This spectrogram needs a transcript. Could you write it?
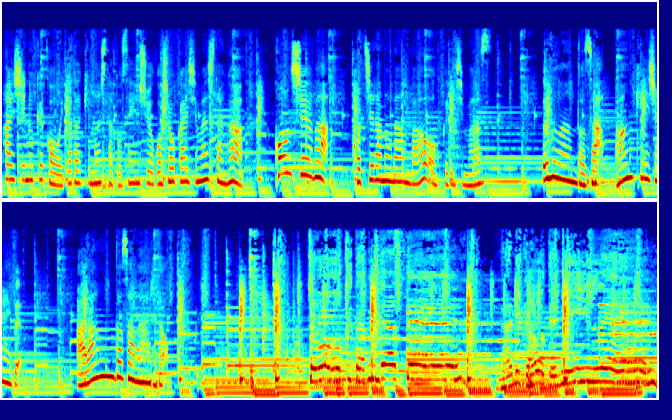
配信の許可をいただきましたと先週ご紹介しましたが今週はこちらのナンバーをお送りします。ウムザ・パンキージャイブアラウンド・ザ・ワールド。遠く旅立って何かを手に入れ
